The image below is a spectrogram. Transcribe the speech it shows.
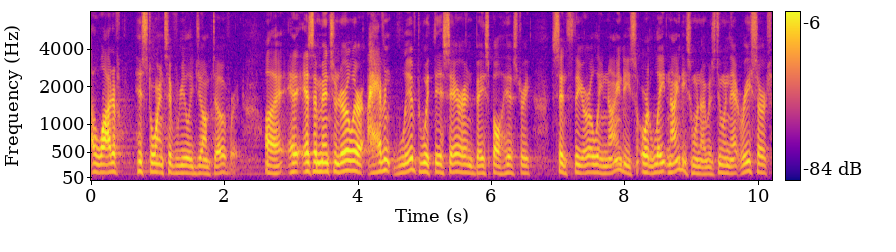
a lot of historians have really jumped over it. Uh, as I mentioned earlier, I haven't lived with this era in baseball history since the early 90s or late 90s when I was doing that research.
